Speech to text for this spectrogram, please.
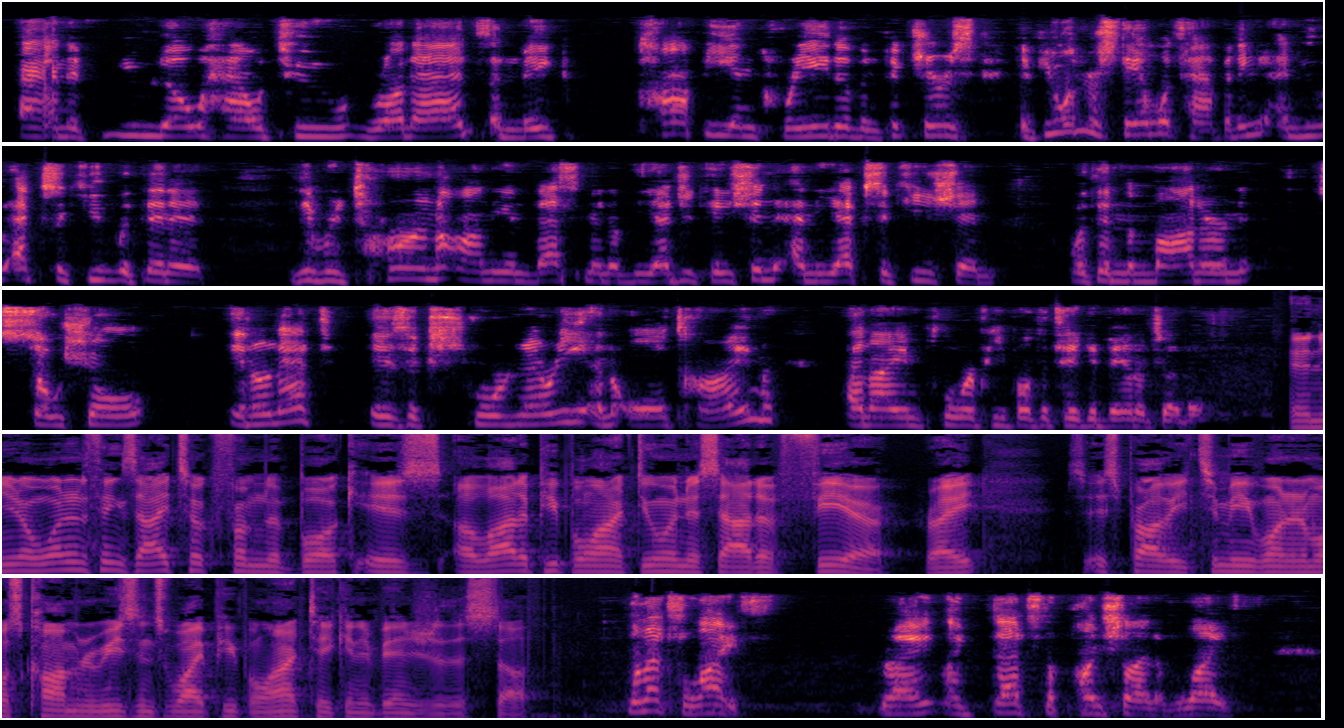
And if you know how to run ads and make copy and creative and pictures, if you understand what's happening and you execute within it, the return on the investment of the education and the execution within the modern social internet is extraordinary and all time. And I implore people to take advantage of it. And you know, one of the things I took from the book is a lot of people aren't doing this out of fear, right? It's- It's probably to me one of the most common reasons why people aren't taking advantage of this stuff. Well, that's life, right? Like that's the punchline of life.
